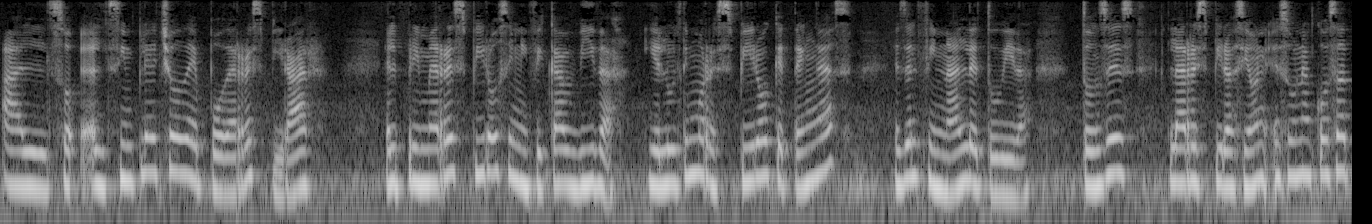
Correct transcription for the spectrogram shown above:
al, simple hecho de poder respirar. El primer respiro significa vida y el último respiro que tengas es el final de tu vida. Entonces, la respiración es una cosa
